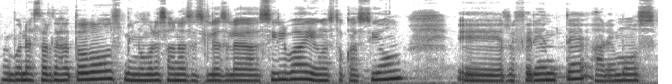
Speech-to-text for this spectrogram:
Muy buenas tardes a todos. Mi nombre es Ana Cecilia Zelaya Silva y en esta ocasión eh, referente haremos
